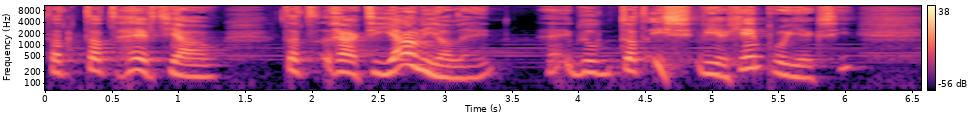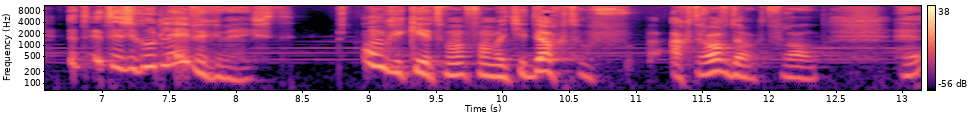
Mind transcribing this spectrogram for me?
Dat, dat heeft jou, dat raakte jou niet alleen. Ik bedoel, dat is weer geen projectie. Het, het is een goed leven geweest omgekeerd van, wat je dacht, of achteraf dacht vooral. Hè?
